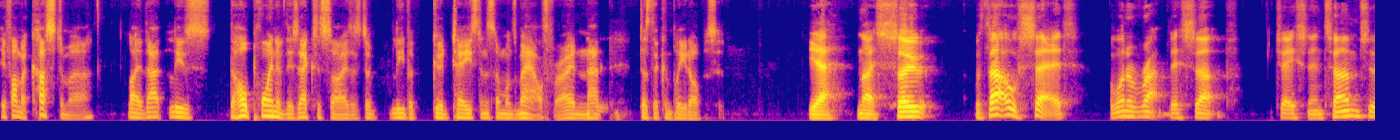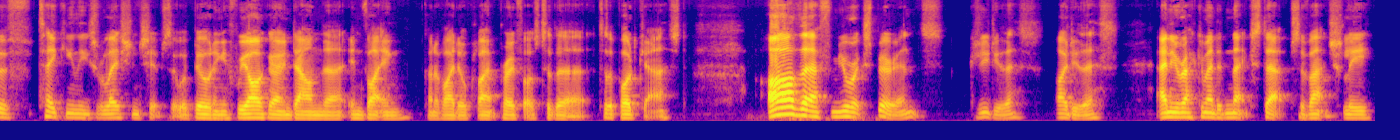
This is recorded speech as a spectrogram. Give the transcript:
if I'm a customer, like that leaves the whole point of this exercise is to leave a good taste in someone's mouth, right? And that mm-hmm. does the complete opposite. Yeah, nice. So, with that all said, I want to wrap this up, Jason. In terms of taking these relationships that we're building, if we are going down the inviting kind of ideal client profiles to the to the podcast, are there, from your experience, because you do this, I do this, any recommended next steps of actually,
